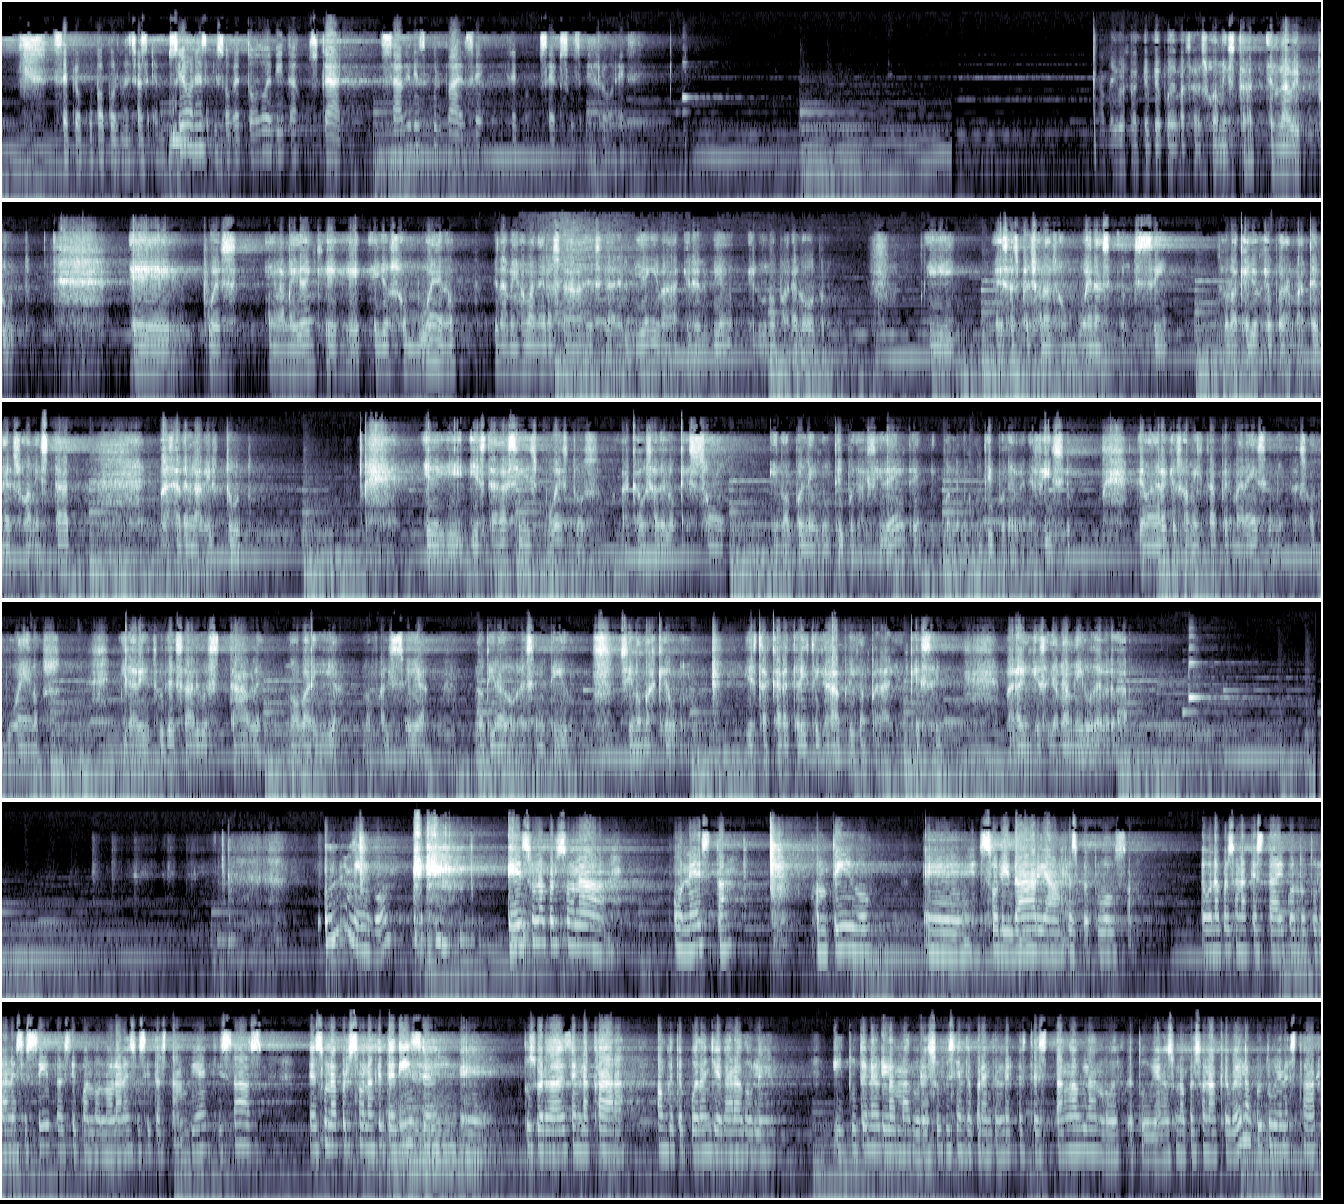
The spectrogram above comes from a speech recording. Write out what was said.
Se preocupa por nuestras emociones y sobre todo evita juzgar. Sabe disculparse y reconocer sus errores. Que puede basar su amistad en la virtud. Eh, pues en la medida en que ellos son buenos, de la misma manera se van a desear el bien y van a querer el bien el uno para el otro. Y esas personas son buenas en sí, solo aquellos que puedan mantener su amistad basada en la virtud. Y, y están así dispuestos a causa de lo que son y no por ningún tipo de accidente ni por ningún tipo de beneficio. De manera que su amistad permanece mientras son buenos y la virtud es algo estable, no varía, no falsea, no tiene doble sentido, sino más que uno. Y estas características aplican para alguien que se, para alguien que se llame amigo de verdad. Es una persona honesta contigo, eh, solidaria, respetuosa. Es una persona que está ahí cuando tú la necesitas y cuando no la necesitas también, quizás. Es una persona que te dice eh, tus verdades en la cara, aunque te puedan llegar a doler. Y tú tener la madurez suficiente para entender que te están hablando desde tu bien. Es una persona que vela por tu bienestar.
